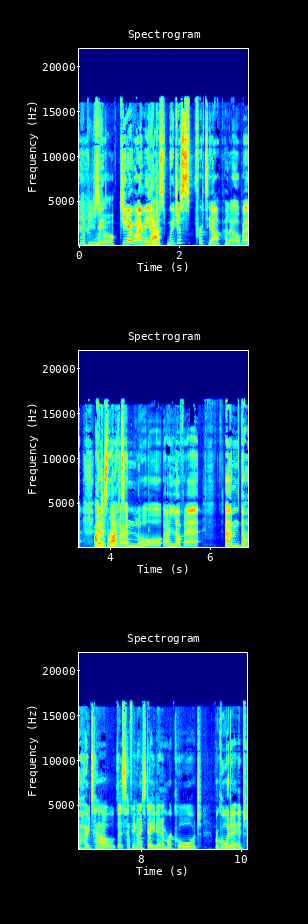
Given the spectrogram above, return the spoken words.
Yeah, with- beautiful. do you know what I mean? Yeah. Just we just pretty it up a little bit. I But just love it. Brighton Lore, I love it. Um, the hotel that Sephy and I stayed in and record recorded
